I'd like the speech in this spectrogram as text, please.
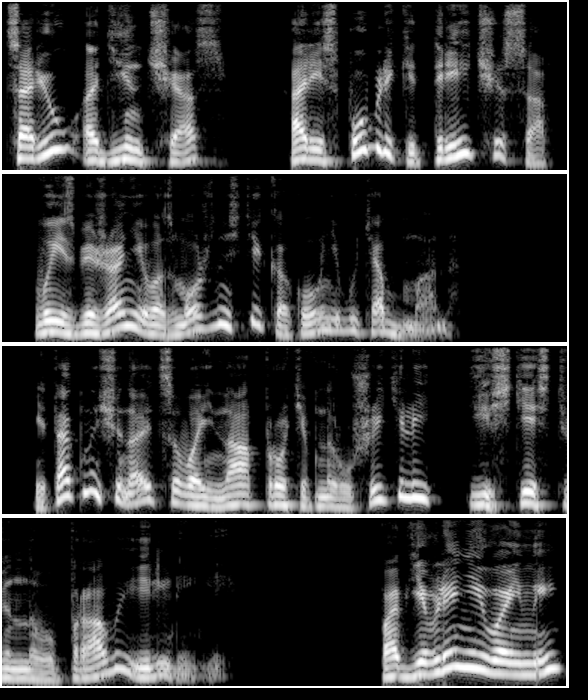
Царю один час, а республике три часа во избежание возможности какого-нибудь обмана. И так начинается война против нарушителей естественного права и религии. По объявлении войны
